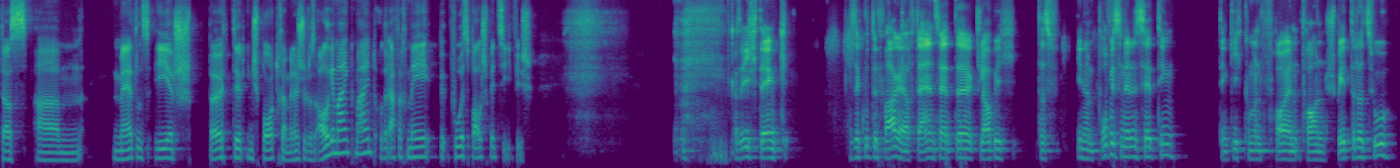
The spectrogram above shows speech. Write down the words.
dass ähm, Mädels eher später in Sport kommen. Hast du das allgemein gemeint oder einfach mehr fußballspezifisch? Also ich denke, das ist eine gute Frage. Auf der einen Seite glaube ich, dass in einem professionellen Setting, denke ich, kommen Frauen, Frauen später dazu.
